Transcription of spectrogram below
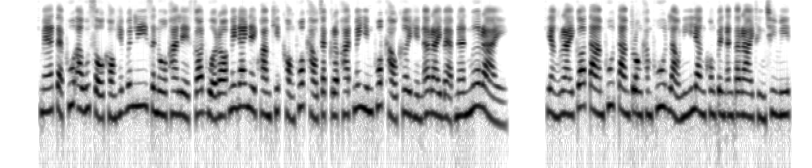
ๆ แม้แต่ผู้อาวุโสของเฮเวนลี่สโนพาเลตก็หัวเราะไม่ได้ในความคิดของพวกเขาจักรพรรดิไม่ยิ้มพวกเขาเคยเห็นอะไรแบบนั้นเมื่อไหร่อย่างไรก็ตามพูดตามตรงคำพูดเหล่านี้ยังคงเป็นอันตรายถึงชีวิต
